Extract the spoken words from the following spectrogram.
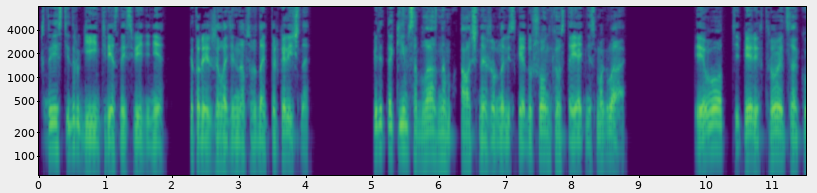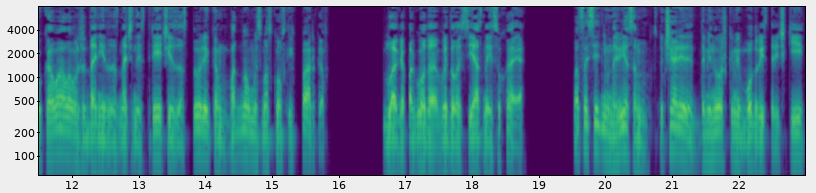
что есть и другие интересные сведения, которые желательно обсуждать только лично. Перед таким соблазном алчная журналистская душонка устоять не смогла. И вот теперь их троица куковала в ожидании назначенной встречи за столиком в одном из московских парков. Благо погода выдалась ясная и сухая. Под соседним навесом стучали доминошками бодрые старички,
